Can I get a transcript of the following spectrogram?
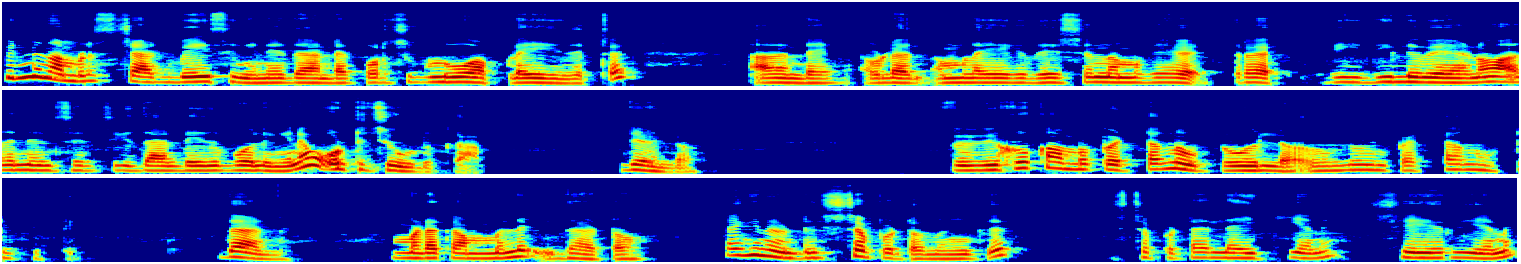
പിന്നെ നമ്മൾ സ്റ്റഡ് ബേസ് ഇങ്ങനെ ഇതാണ്ട് കുറച്ച് ഗ്ലൂ അപ്ലൈ ചെയ്തിട്ട് അതുകൊണ്ട് അവിടെ നമ്മൾ ഏകദേശം നമുക്ക് എത്ര രീതിയിൽ വേണോ അതിനനുസരിച്ച് ഇതാണ്ട് ഇതുപോലെ ഇങ്ങനെ ഒട്ടിച്ചു കൊടുക്കാം ഇതുണ്ടോ ഫെവിക്കൊക്കെ ആകുമ്പോൾ പെട്ടെന്ന് ഒട്ടുമല്ലോ. അതുകൊണ്ട് പെട്ടെന്ന് ഒട്ടി കിട്ടി. ഇതാണ് നമ്മുടെ കമ്മൽ. ഇതാട്ടോ. എങ്ങനെയുണ്ട്? ഇഷ്ടപ്പെട്ടോ നിങ്ങൾക്ക്? ഇഷ്ടപ്പെട്ടാൽ ലൈക്ക് ചെയ്യണേ ഷെയർ ചെയ്യണേ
